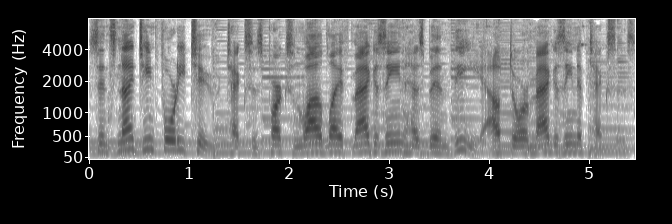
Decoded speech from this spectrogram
Since 1942, Texas Parks and Wildlife magazine has been the outdoor magazine of Texas.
